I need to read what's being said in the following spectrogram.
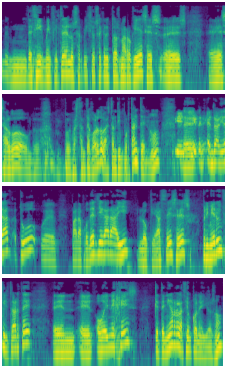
Mm, decir, me infiltré en los servicios secretos marroquíes es, es, es algo pues bastante gordo, bastante importante, ¿no? Eh, en realidad, tú, eh, para poder llegar ahí, lo que haces es, primero, infiltrarte en, en ONGs que tenían relación con ellos, ¿no?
